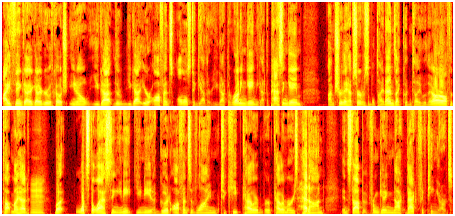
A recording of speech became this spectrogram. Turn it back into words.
I think I got to agree with Coach. You know, you got the you got your offense almost together. You got the running game, you got the passing game. I'm sure they have serviceable tight ends. I couldn't tell you who they are off the top of my head, but what's the last thing you need? You need a good offensive line to keep Kyler or Kyler Murray's head on and stop it from getting knocked back 15 yards.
